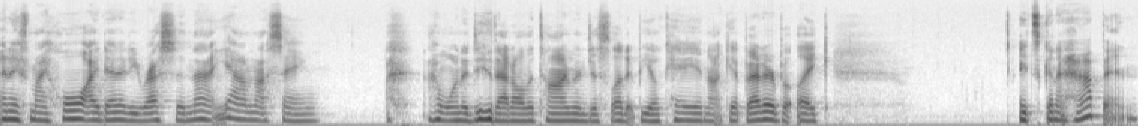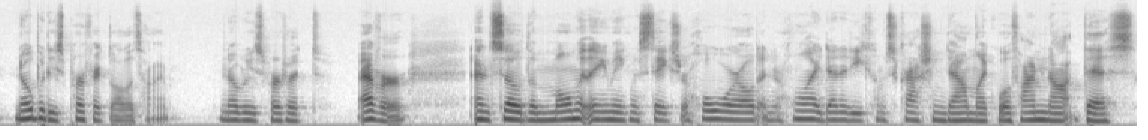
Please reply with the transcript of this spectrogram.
And if my whole identity rested in that, yeah, I'm not saying I want to do that all the time and just let it be okay and not get better, but like, it's going to happen. Nobody's perfect all the time. Nobody's perfect ever. And so the moment that you make mistakes, your whole world and your whole identity comes crashing down like, well, if I'm not this,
